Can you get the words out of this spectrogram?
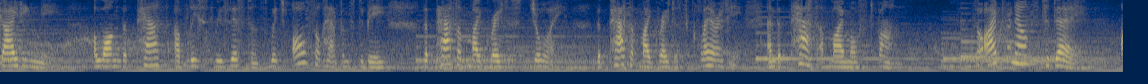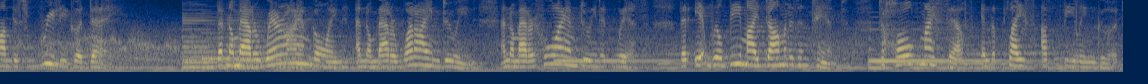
guiding me along the path of least resistance, which also happens to be the path of my greatest joy, the path of my greatest clarity, and the path of my most fun. So I pronounce today on this really good day that no matter where I am going and no matter what I am doing and no matter who I am doing it with that it will be my dominant intent to hold myself in the place of feeling good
